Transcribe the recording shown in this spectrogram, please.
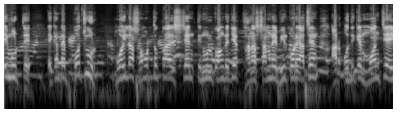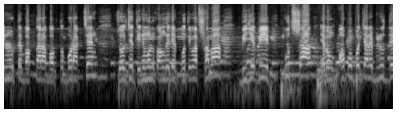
এই মুহূর্তে এখানটায় প্রচুর মহিলা সমর্থকরা এসছেন। তৃণমূল কংগ্রেসের থানার সামনে ভিড় করে আছেন আর ওদিকে মঞ্চে এই মুহূর্তে বক্তারা বক্তব্য রাখছেন। চলছে তৃণমূল কংগ্রেসের প্রতিবাদ সভা, বিজেপির উৎসাহ এবং অপপ্রচারের বিরুদ্ধে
